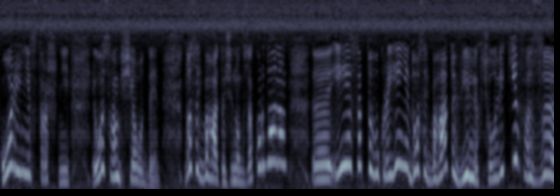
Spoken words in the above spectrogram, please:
корінні страшні. І ось вам ще один. Досить багато жінок за кордоном, е, і себто в Україні досить багато вільних чоловіків з.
